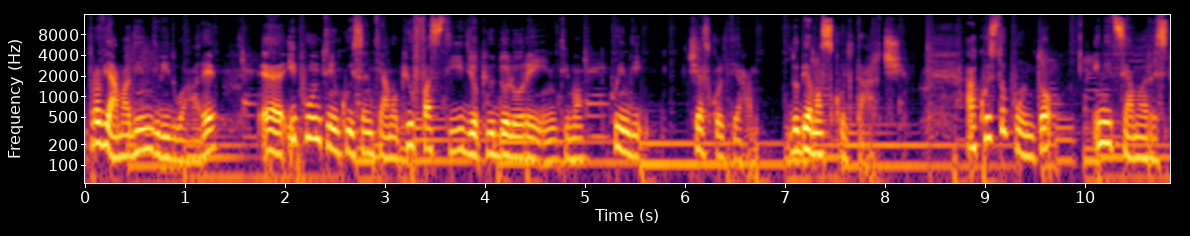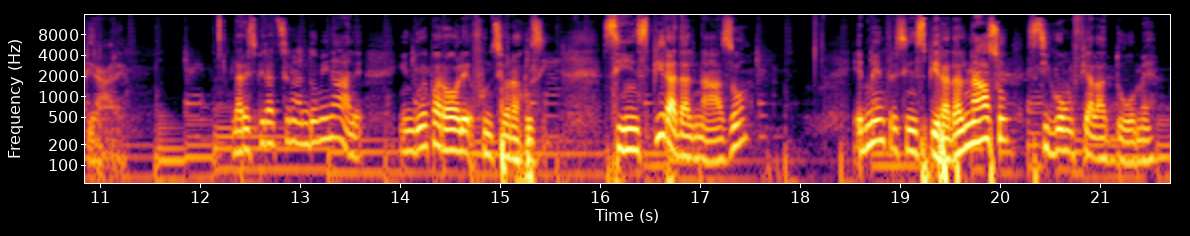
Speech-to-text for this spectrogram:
proviamo ad individuare eh, i punti in cui sentiamo più fastidio, più dolore intimo. Quindi ci ascoltiamo, dobbiamo ascoltarci. A questo punto iniziamo a respirare. La respirazione addominale, in due parole, funziona così. Si inspira dal naso e mentre si inspira dal naso si gonfia l'addome,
